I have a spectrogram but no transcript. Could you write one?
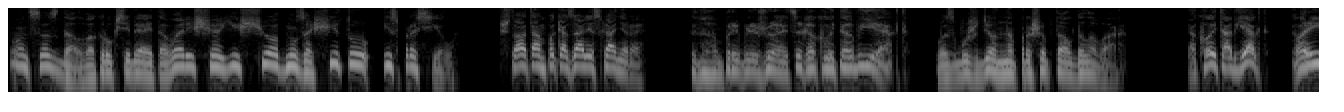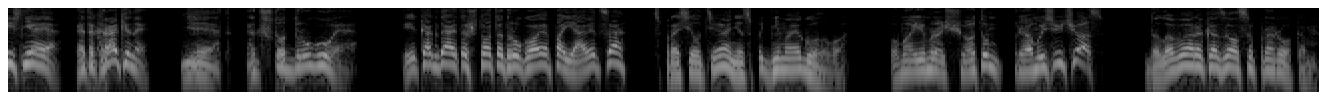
он создал вокруг себя и товарища еще одну защиту и спросил. «Что там показали сканеры?» «К нам приближается какой-то объект», — возбужденно прошептал Доловар. «Какой-то объект? Говори яснее. Это кракены?» «Нет, это что-то другое». «И когда это что-то другое появится?» — спросил Тианец, поднимая голову. «По моим расчетам, прямо сейчас». Доловар оказался пророком.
